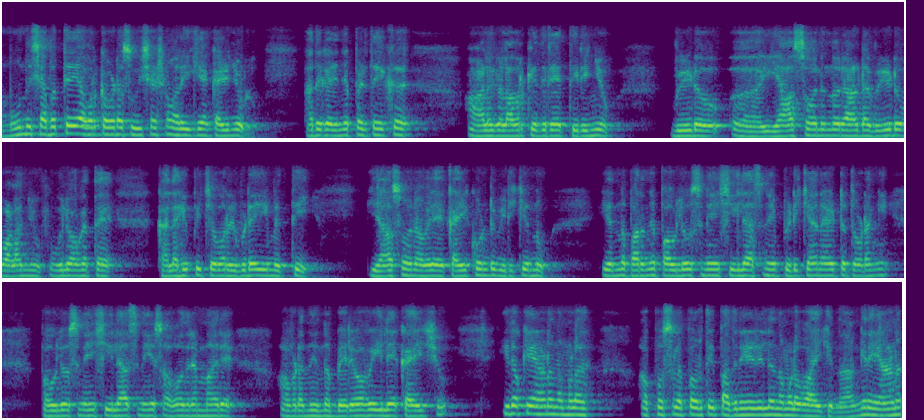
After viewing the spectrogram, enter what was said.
മൂന്ന് ശബത്തെ അവർക്ക് അവിടെ സുവിശേഷം അറിയിക്കാൻ കഴിഞ്ഞുള്ളൂ. അത് കഴിഞ്ഞപ്പോഴത്തേക്ക് ആളുകൾ അവർക്കെതിരെ തിരിഞ്ഞു വീട് യാസോൻ എന്നൊരാളുടെ വീട് വളഞ്ഞു ഭൂലോകത്തെ കലഹിപ്പിച്ചവർ ഇവിടെയും എത്തി. യാസോൻ അവരെ കൈക്കൊണ്ട് വിരിക്കുന്നു എന്ന് പറഞ്ഞ് പൗലോസിനെയും ശീലാസിനെയും പിടിക്കാനായിട്ട് തുടങ്ങി. പൗലോസിനെയും ശീലാസിനെയും സഹോദരന്മാരെ അവിടെ നിന്ന് ബെരോവയിലേക്ക് അയച്ചു. ഇതൊക്കെയാണ് നമ്മൾ അപ്പോസ്ല പ്രവൃത്തി പതിനേഴിൽ നമ്മൾ വായിക്കുന്നത്. അങ്ങനെയാണ്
